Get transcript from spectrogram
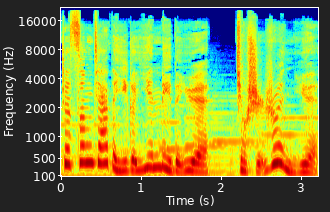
这增加的一个阴历的月就是闰月。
